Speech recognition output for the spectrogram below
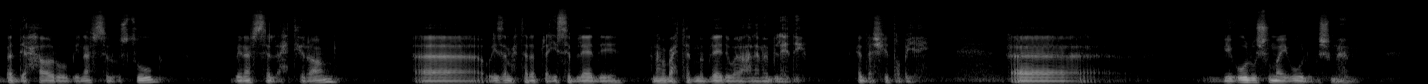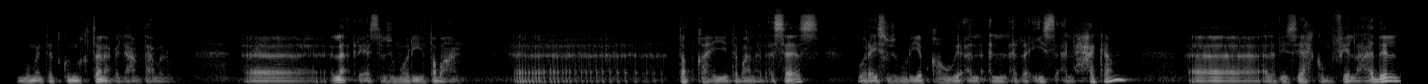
بدي حاوره بنفس الأسلوب بنفس الاحترام آه وإذا ما رئيس بلادي أنا ما بحترم بلادي ولا علم بلادي. هذا شيء طبيعي. آه بيقولوا شو ما يقولوا مش مهم. المهم أنت تكون مقتنع باللي عم تعمله. آه لا رئاسة الجمهورية طبعا آه تبقى هي طبعا الأساس ورئيس الجمهورية يبقى هو الرئيس الحكم آه الذي سيحكم في العدل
